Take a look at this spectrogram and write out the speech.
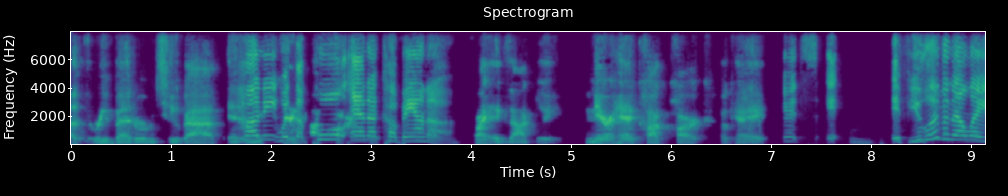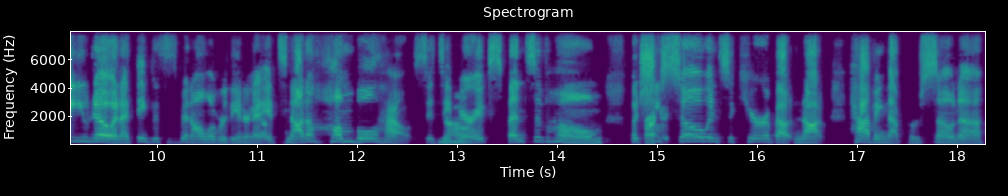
A three bedroom, two bath. Honey, with a pool and a cabana. Right, exactly near Hancock Park. Okay. It's it, if you live in LA, you know, and I think this has been all over the internet. It's not a humble house. It's no. a very expensive home, but right. she's so insecure about not having that persona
